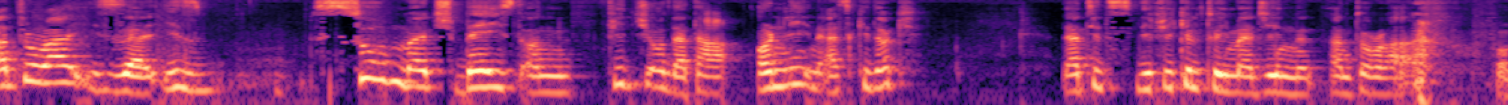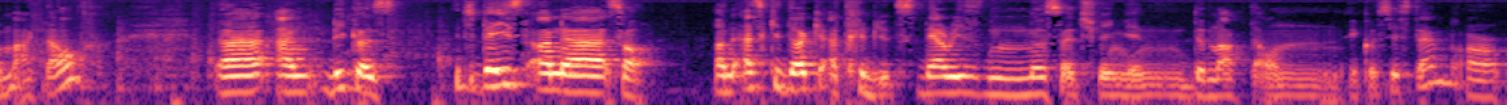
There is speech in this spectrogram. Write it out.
Antora is, uh, is so much based on features that are only in AsciiDoc that it's difficult to imagine Antora for Markdown uh, and because it's based on uh, so on AsciiDoc attributes. There is no such thing in the Markdown ecosystem, or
